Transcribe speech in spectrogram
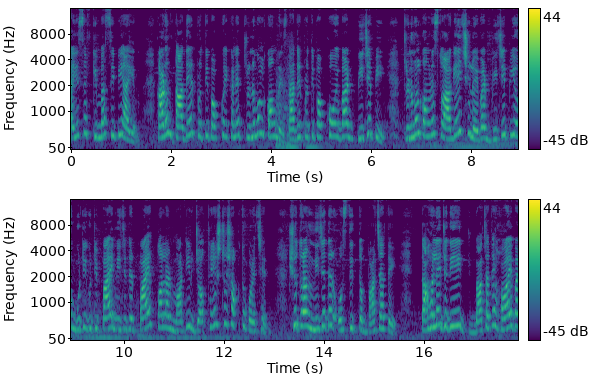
আইএসএফ কিংবা সিপিআইএম? কারণ তাদের প্রতিপক্ষ এখানে তৃণমূল কংগ্রেস, তাদের প্রতিপক্ষ এবার বিজেপি। তৃণমূল কংগ্রেস তো আগেই ছিল, এবার বিজেপিও গুটি গুটি পায়ে নিজেদের পায়ের তলার মাটি যথেষ্ট শক্ত করেছেন। সুতরাং নিজেদের অস্তিত্ব বাঁচাতে, তাহলে যদি বাঁচাতে হয় বা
